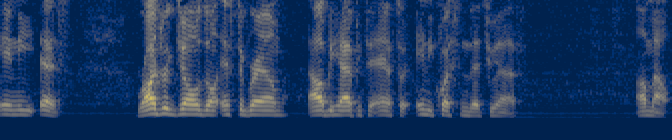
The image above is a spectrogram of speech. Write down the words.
N E S. Roddrick Jones on Instagram. I'll be happy to answer any question that you have. I'm out.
